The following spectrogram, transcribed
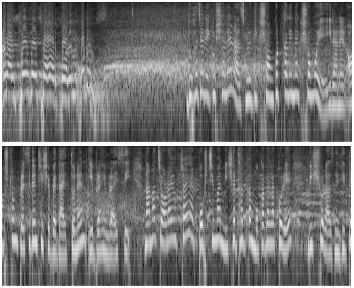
عمل کرده چهار ساله خودمز দু সালে রাজনৈতিক সংকটকালীন এক সময়ে ইরানের অষ্টম প্রেসিডেন্ট হিসেবে দায়িত্ব নেন ইব্রাহিম রাইসি নানা চড়াই উতরাই আর পশ্চিমা নিষেধাজ্ঞা মোকাবেলা করে বিশ্ব রাজনীতিতে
